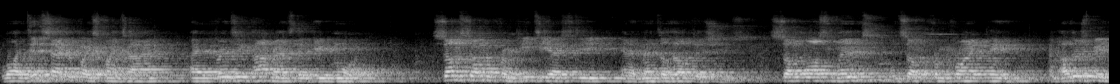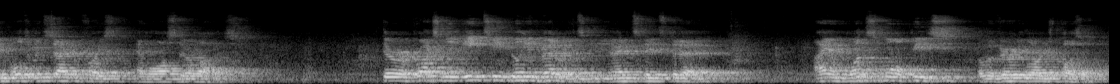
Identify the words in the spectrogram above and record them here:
While I did sacrifice my time, I had friends and comrades that gave more. Some suffered from PTSD and had mental health issues. Some lost limbs and suffered from chronic pain, and others made the ultimate sacrifice and lost their lives. There are approximately 18 million veterans in the United States today. I am one small piece of a very large puzzle.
